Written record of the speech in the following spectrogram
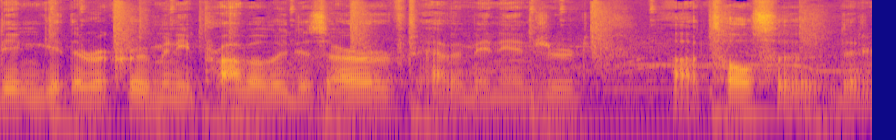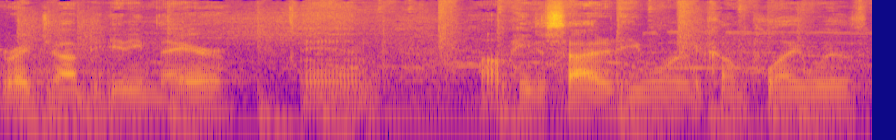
didn't get the recruitment he probably deserved, having been injured. Uh, Tulsa did a great job to get him there, and um, he decided he wanted to come play with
